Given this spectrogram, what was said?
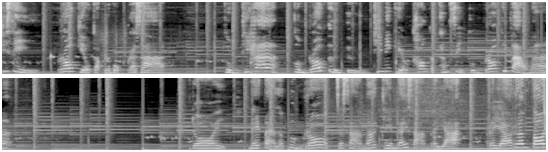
ที่ 4 โรคเกี่ยวกับระบบประสาท กลุ่มที่ 5 กลุ่มโรคอื่น ๆ ที่ไม่เกี่ยวข้องกับทั้ง 4 กลุ่มโรคที่กล่าวมา โดย ในแต่ละกลุ่มโรคจะสามารถเคลมได้ 3 ระยะ ระยะเริ่มต้น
